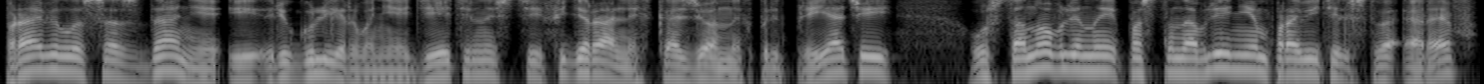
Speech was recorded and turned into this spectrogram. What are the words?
Правила создания и регулирования деятельности федеральных казенных предприятий установлены постановлением правительства РФ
